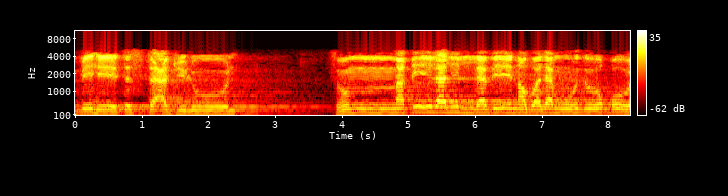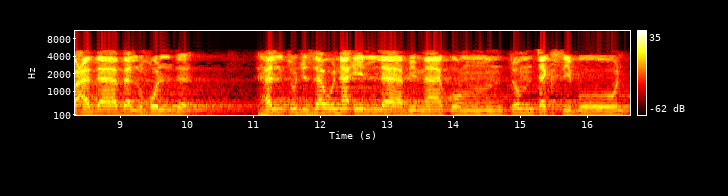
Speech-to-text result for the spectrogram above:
بِهِ تَسْتَعْجِلُونَ. ثُمَّ قِيلَ لِلَّذِينَ ظَلَمُوا ذُوقُوا عَذَابَ الْخُلْدِ. هَلْ تُجْزَوْنَ إِلَّا بِمَا كُنتُمْ تَكْسِبُونَ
